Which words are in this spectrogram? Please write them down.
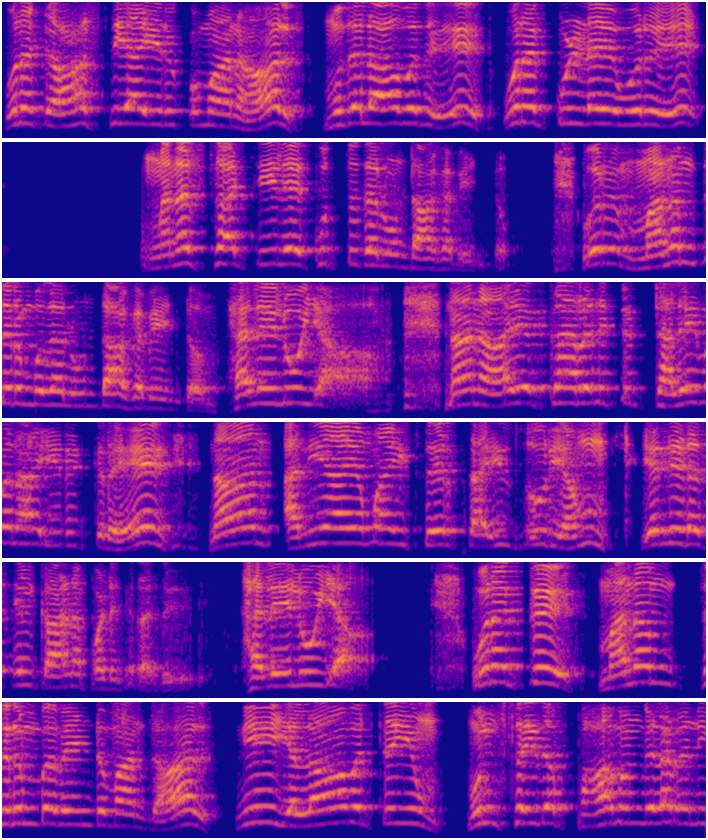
உனக்கு ஆசையாயிருக்குமானால் முதலாவது உனக்குள்ளே ஒரு மனசாட்சியிலே குத்துதல் உண்டாக வேண்டும். ஒரு மனம் திரும்புதல் உண்டாக வேண்டும். ஹலிலூயா நான் ஆயக்காரனுக்கு தலைவனாய் இருக்கிறேன். நான் அநியாயமாய் சேர்த்த ஐஸ்வர்யம் என்னிடத்தில் காணப்படுகிறது. ஹலிலூயா உனக்கு மனம் திரும்ப வேண்டுமென்றால் நீ எல்லாவற்றையும் முன் செய்த பாவங்களற நீ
